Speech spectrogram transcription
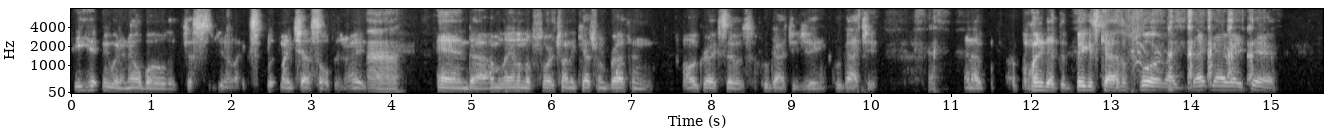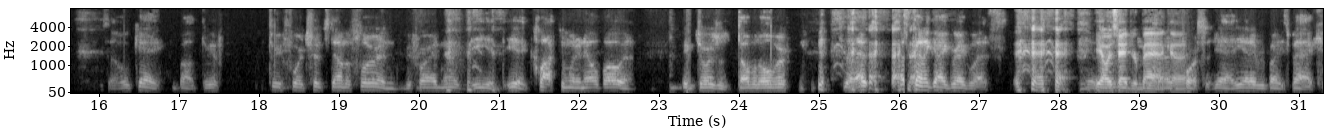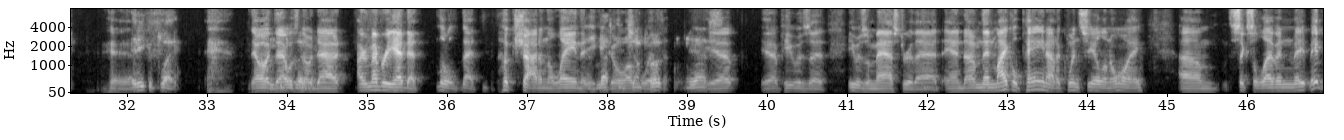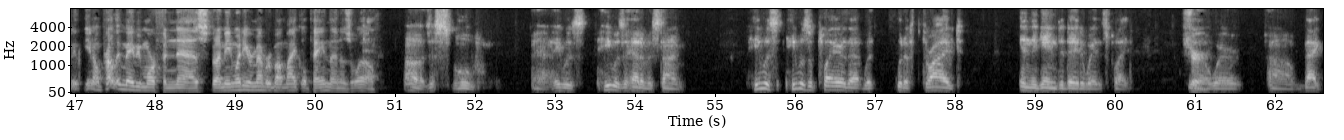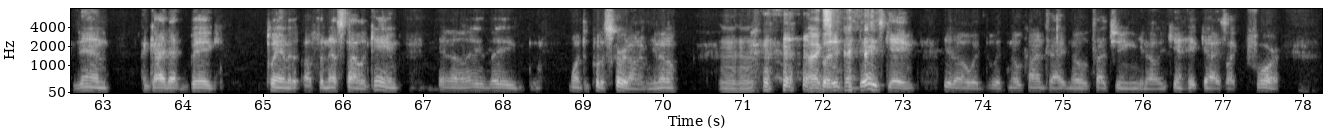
he hit me with an elbow that just, you know, like split my chest open, right? Uh-huh. And uh, I'm laying on the floor trying to catch my breath, and all Greg said was, "Who got you, G? Who got you?" and I, I pointed at the biggest guy on the floor, like that guy right there. So okay, about three three four trips down the floor, and before I knew it, he had, he had clocked him with an elbow, and Big George was doubled over. so that, that's the kind of guy Greg was. he always had your back. Huh? Yeah, he had everybody's back, yeah. and he could play. Oh, he that was no doubt. I remember he had that little that hook shot in the lane that he could go up with. Hook. Yes. Yep. Yep. He was a he was a master of that. And um, then Michael Payne out of Quincy, Illinois um, 6'11, maybe, maybe, you know, probably maybe more finesse. But I mean, what do you remember about Michael Payne then as well? Oh, just smooth. Yeah, he was he was ahead of his time. He was he was a player that would would have thrived in the game today the way it's played. Sure. You know, where uh, back then a guy that big playing a, a finesse style of game, you know, they, they want to put a skirt on him, you know. Mm-hmm. but in today's game, you know, with with no contact, no touching. You know, you can't hit guys like before.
